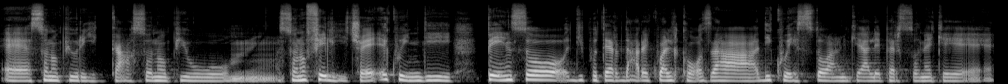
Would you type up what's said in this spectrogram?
eh, sono più ricca, sono più mm, sono felice e quindi penso di poter dare qualcosa di questo anche alle persone che,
